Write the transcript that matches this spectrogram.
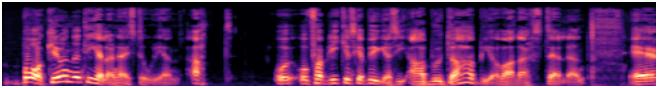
Bakgrunden till hela den här historien att, och, och fabriken ska byggas i Abu Dhabi av alla ställen. Eh,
